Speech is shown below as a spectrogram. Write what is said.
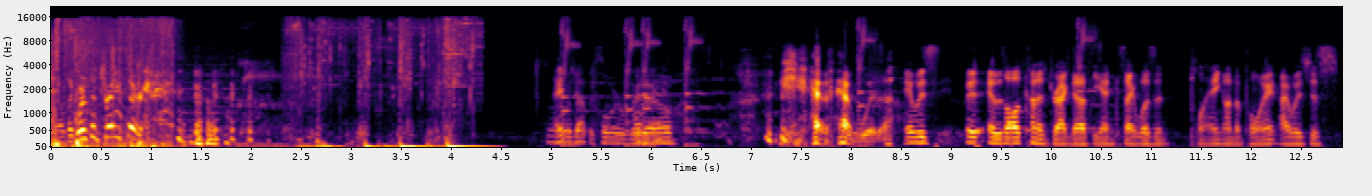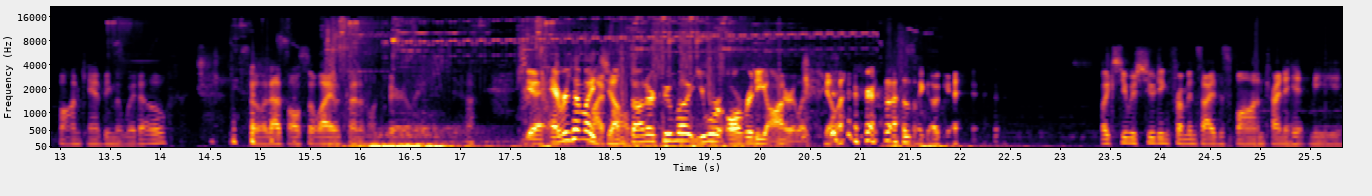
I was like, where's the tracer? Nice oh, job, that poor poor widow. yeah, that widow. It was it, it was all kind of dragged out at the end because I wasn't playing on the point. I was just spawn camping the widow, so that's also why it was kind of unfairly. Yeah. Yeah, every time I My jumped fault. on her, Kuma, you were already on her, like killing her. I was like, okay. Like she was shooting from inside the spawn trying to hit me,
